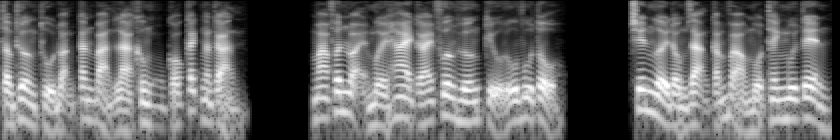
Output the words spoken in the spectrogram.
tầm thường thủ đoạn căn bản là không có cách ngăn cản. Mà phân loại mười hai cái phương hướng cựu hữu vũ tổ, trên người đồng dạng cắm vào một thanh mũi tên.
